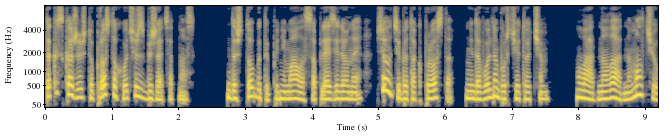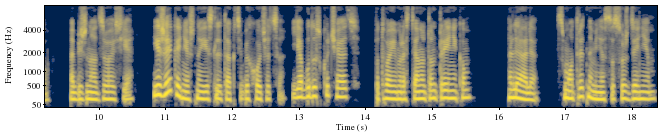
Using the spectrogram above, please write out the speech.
Так и скажи, что просто хочешь сбежать от нас. Да что бы ты понимала, сопля зеленая, все у тебя так просто, недовольно бурчит отчим. «Ладно, ладно, молчу», — обиженно отзываюсь я. «Езжай, конечно, если так тебе хочется. Я буду скучать по твоим растянутым треникам». Ляля смотрит на меня с осуждением.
